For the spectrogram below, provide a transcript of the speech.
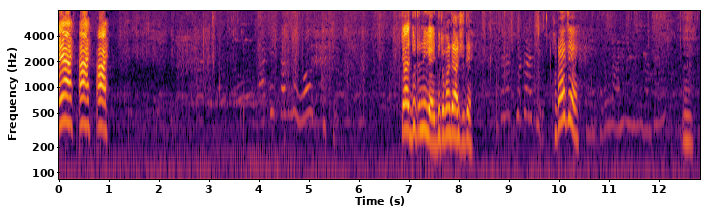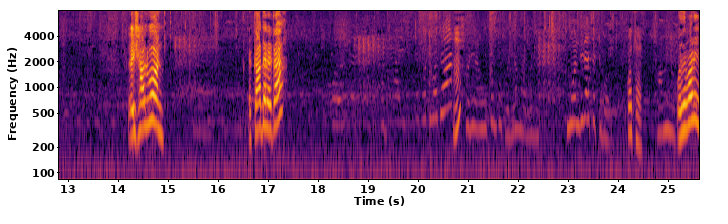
আয় আয় আয় আয়। চল দুটো নিয়ে যাই দুটো মাঝে আসি দে। ছোট আছে। এই শালবন কাদের এটা? কোথায়? ওদের বাড়ি?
